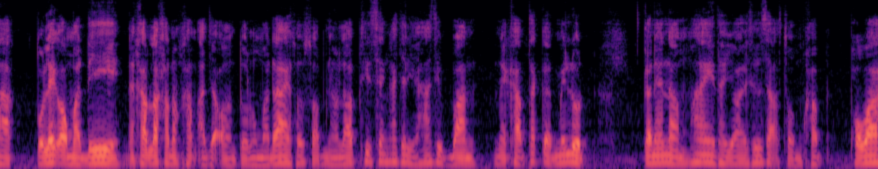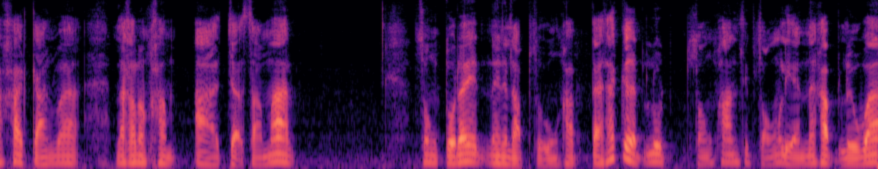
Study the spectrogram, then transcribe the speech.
หากตัวเลขออกมาดีนะครับราคาทองคำอาจจะอ่อนตัวลงมาได้ทดสอบแนวรับที่เส้นค่าเฉลี่ย 50 วันนะครับ ถ้าเกิดไม่หลุดก็แนะนำให้ทยอยซื้อสะสมครับ เพราะว่าคาดการณ์ว่าราคาทองคำอาจจะสามารถทรงตัวได้ในระดับสูงครับ แต่ถ้าเกิดหลุด 2,012 เหรียญนะครับ หรือว่า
